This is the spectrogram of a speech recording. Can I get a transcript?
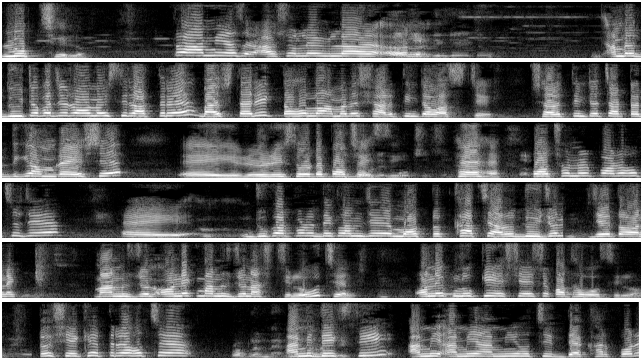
লোক ছিল। তো আমি আস- আসলে এগুলা? আমরা দুইটা বাজে রওনা হয়েছি রাত্রে বাইশ তারিখ তাহলে আমাদের সাড়ে তিনটা বাজছে। সাড়ে তিনটা চারটার দিকে আমরা এসে এই রিসোর্টে পৌঁছাইছি। হ্যাঁ হ্যাঁ। পৌঁছানোর পরে হচ্ছে যে এই ঢুকার পরে দেখলাম যে মদ টদ খাচ্ছে আরও দুইজন যেহেতু অনেক মানুষজন অনেক মানুষজন আসছিল বুঝছেন? অনেক লোকই এসে এসে কথা বলছিল। তো সেক্ষেত্রে হচ্ছে আমি দেখছি আমি আমি আমি হচ্ছে দেখার পরে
